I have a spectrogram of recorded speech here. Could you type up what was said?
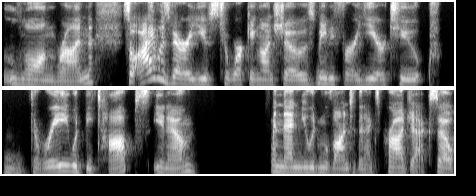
long run so i was very used to working on shows maybe for a year two three would be tops you know and then you would move on to the next project so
